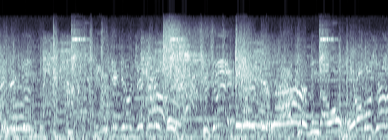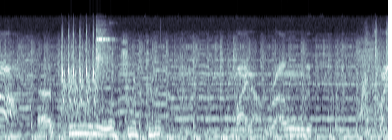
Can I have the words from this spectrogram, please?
フっという間に終わっちまったなファイナルラウンドファイ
